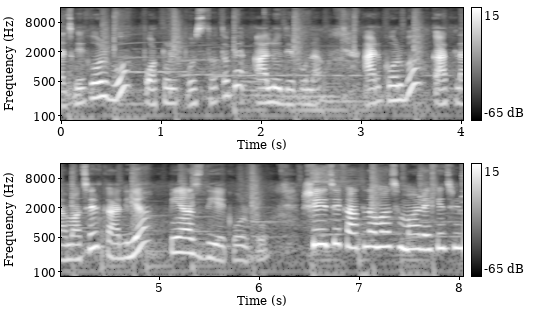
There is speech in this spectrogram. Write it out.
আজকে করব পটল পোস্ত, তবে আলু দেব না। আর করব কাতলা মাছের কালিয়া পেঁয়াজ দিয়ে করব। সেই যে কাতলা মাছ মা রেখেছিল,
